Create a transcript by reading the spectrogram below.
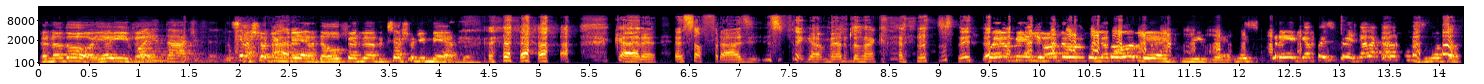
Fernando, e aí, velho? Qualidade, velho. O que você achou de Cara. merda, ô Fernando? O que você achou de merda? Cara, essa frase, esfregar merda na cara da sociedade. Foi a melhor, o melhor rolê aqui, velho. Esfregar pra esfregar na cara dos outros.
